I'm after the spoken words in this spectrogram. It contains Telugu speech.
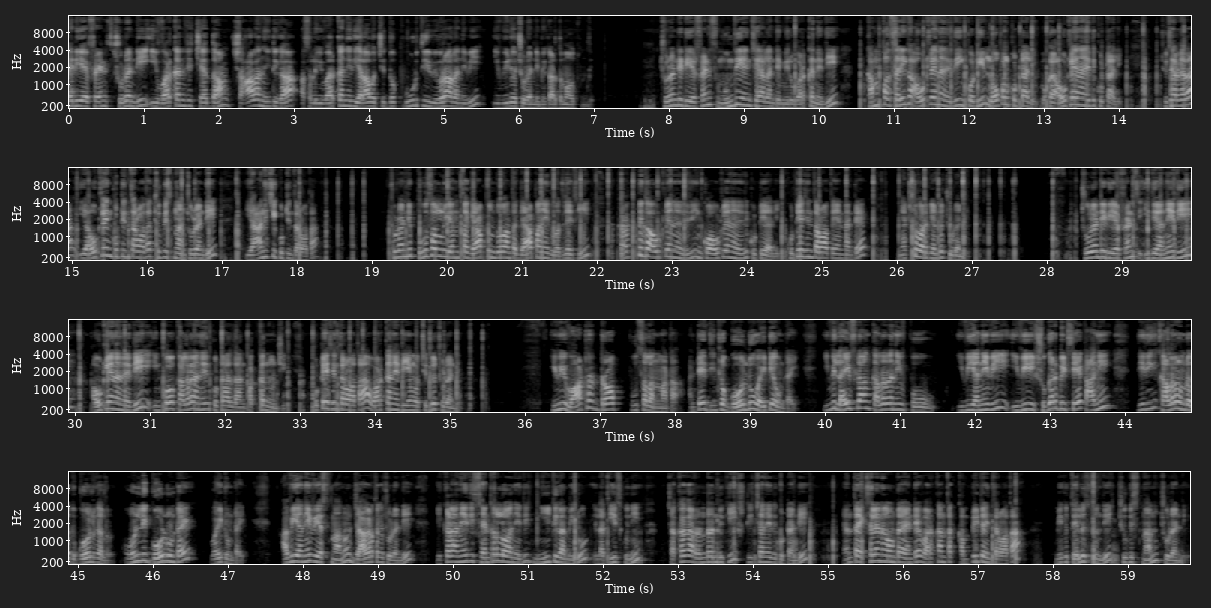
ఐడియా ఫ్రెండ్స్ చూడండి ఈ వర్క్ అనేది చేద్దాం. చాలా నీట్గా అసలు ఈ వర్క్ అనేది ఎలా వచ్చిందో పూర్తి వివరాలు అనేవి ఈ వీడియో చూడండి మీకు అర్థమవుతుంది. చూడండి డియర్ ఫ్రెండ్స్ ముందు ఏం చేయాలంటే మీరు వర్క్ అనేది కంపల్సరీగా అవుట్లైన్ అనేది ఇంకోటి లోపల కుట్టాలి. ఒక అవుట్లైన్ అనేది కుట్టాలి. చూసారు కదా? ఈ అవుట్లైన్ కుట్టిన తర్వాత చూపిస్తున్నాను చూడండి. ఈ ఆనిచి కుట్టిన తర్వాత. చూడండి పూసలు ఎంత గ్యాప్ ఉందో అంత గ్యాప్ అనేది వదిలేసి కరెక్ట్గా అవుట్లైన్ అనేది ఇంకో అవుట్లైన్ అనేది కుట్టేయాలి. కుట్టేసిన తర్వాత ఏంటంటే నెక్స్ట్ వర్క్ ఏంటో చూడండి. చూడండి డియర్ ఫ్రెండ్స్ ఇది అనేది అవుట్లైన్ అనేది ఇంకో కలర్ అనేది కుట్టాలి దాని పక్కన నుంచి. కుట్టేసిన తర్వాత వర్క్ అనేది ఏం వచ్చిందో చూడండి. ఇవి వాటర్ డ్రాప్ పూసలు అనమాట అంటే దీంట్లో గోల్డ్ వైటే ఉంటాయి. ఇవి లైఫ్ లాంగ్ కలర్ అనేవి పోవు. ఇవి అనేవి ఇవి షుగర్ బిట్సే కానీ దీనికి కలర్ ఉండదు గోల్డ్ కలర్ ఓన్లీ గోల్డ్ ఉంటాయి వైట్ ఉంటాయి. అవి అనేవి వేస్తున్నాను జాగ్రత్తగా చూడండి. ఇక్కడ అనేది సెంటర్లో అనేది నీట్గా మీరు ఇలా తీసుకుని చక్కగా రెండు రెండుకి స్టిచ్ అనేది కుట్టండి. ఎంత ఎక్సలెంట్గా ఉంటాయంటే వర్క్ అంతా కంప్లీట్ అయిన తర్వాత మీకు తెలుస్తుంది చూపిస్తున్నాను చూడండి.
